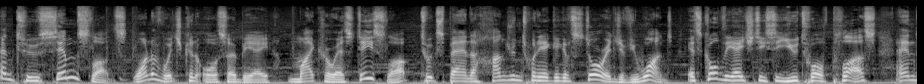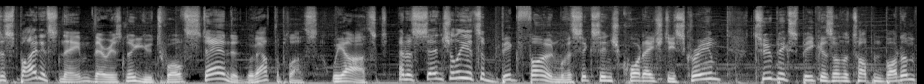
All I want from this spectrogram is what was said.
and two SIM slots, one of which can also be a micro SD slot to expand 128 gig of storage if you want. It's called the HTC U12 Plus, and despite its name, there is no U12 standard without the plus. We asked. And essentially, it's a big phone with a 6 inch quad HD screen, two big speakers on the top and bottom,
